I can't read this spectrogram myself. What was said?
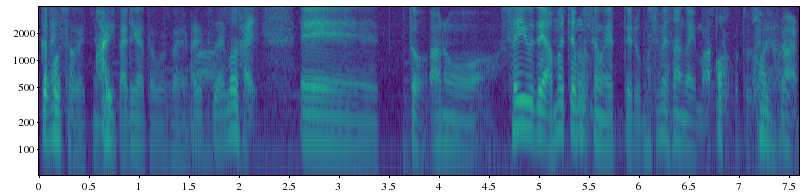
からいただきました。ありがとうございます。ありがとうございますはいえーっとあの声優でアマチュア無線をやってる娘さんがいますということでね、はいはい。はい。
